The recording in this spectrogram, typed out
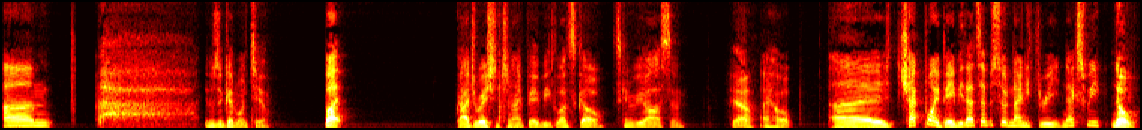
Um, it was a good one too. But graduation tonight, baby. Let's go. It's gonna be awesome. Yeah. I hope. Uh, checkpoint, baby. That's episode ninety three. Next week. No,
